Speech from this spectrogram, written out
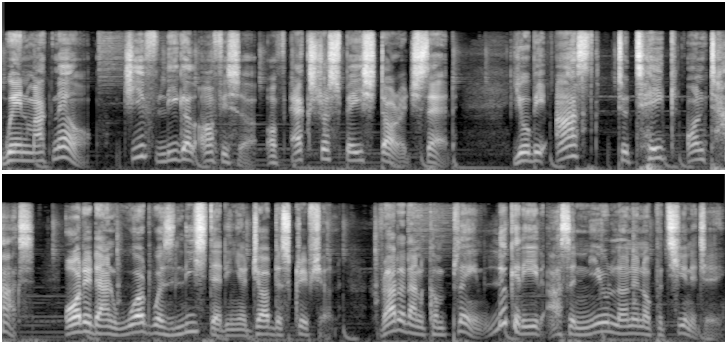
Gwyn McNeal, Chief Legal Officer of Extra Space Storage said, You'll be asked to take on tasks other than what was listed in your job description Rather than complain, look at it as a new learning opportunity.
